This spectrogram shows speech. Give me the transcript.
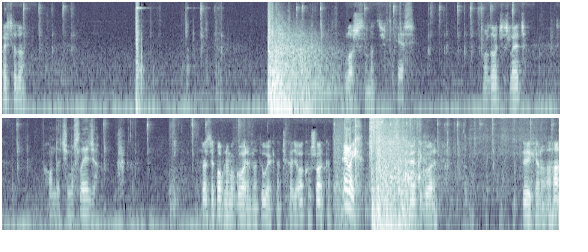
Pa isto do. Loše sam bacio. Jesi. Možda leđa. Pa onda ćemo s leđa. Treba se popnemo gore, brate, uvijek. Znači kad je ovako šorka, Eno ih. se gore. Gdje ih eno? Aha.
